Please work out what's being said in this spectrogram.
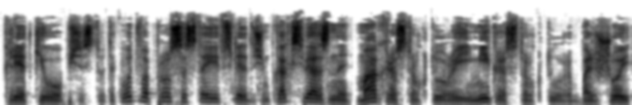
клетки общества. Так вот, вопрос состоит в следующем. Как связаны макроструктуры и микроструктуры, большой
